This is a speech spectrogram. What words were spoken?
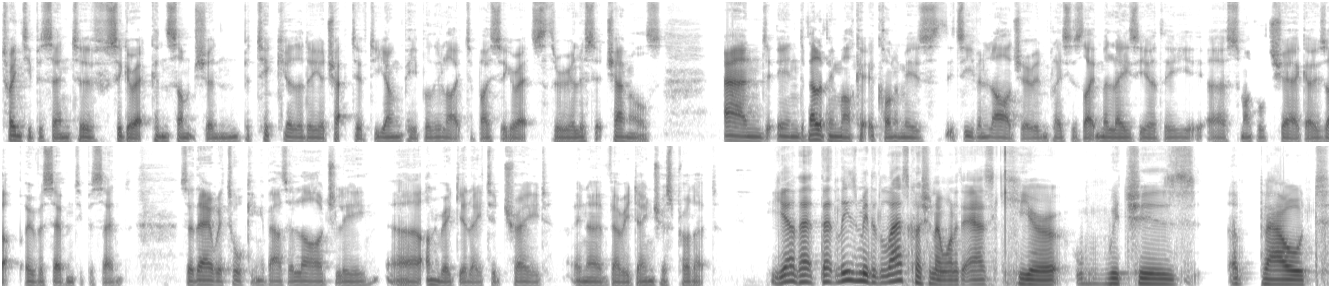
20% of cigarette consumption, particularly attractive to young people who like to buy cigarettes through illicit channels. And in developing market economies, it's even larger. In places like Malaysia, the uh, smuggled share goes up over 70%. So, there we're talking about a largely uh, unregulated trade in a very dangerous product. Yeah, that, that leads me to the last question I wanted to ask here, which is about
